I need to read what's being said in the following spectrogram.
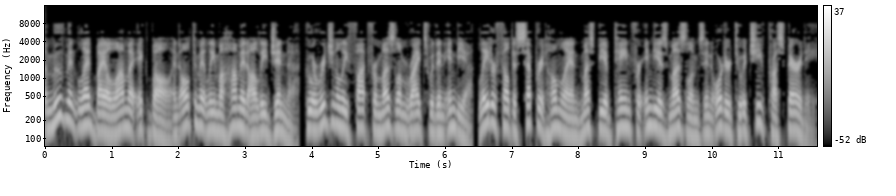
A movement led by Allama Iqbal and ultimately Muhammad Ali Jinnah, who originally fought for Muslim rights within India, later felt a separate homeland must be obtained for India's Muslims in order to achieve prosperity.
